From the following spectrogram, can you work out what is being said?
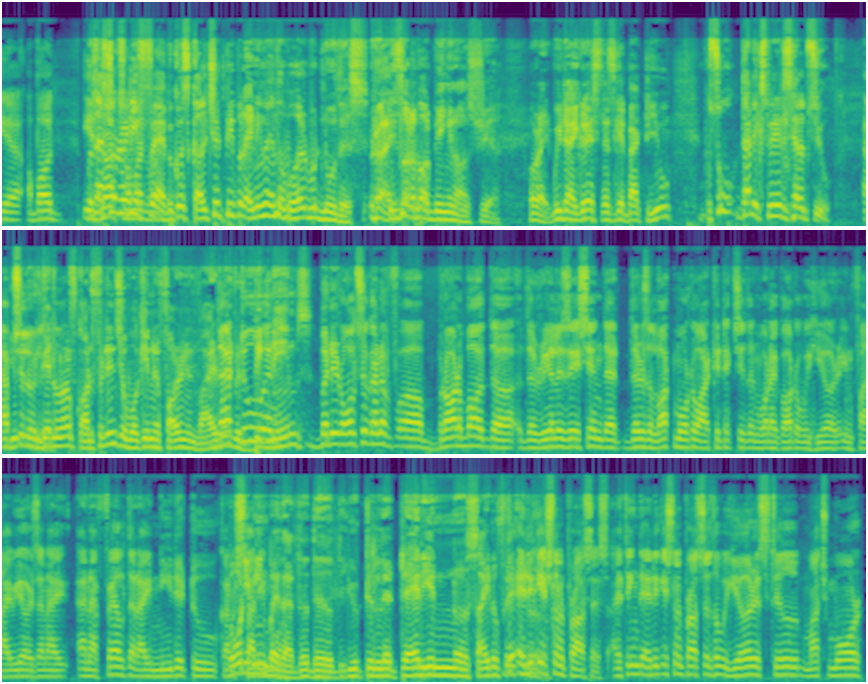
uh, about But is that's not, so really fair because cultured people anywhere in the world would know this. Right. It's not about being in Austria. All right, we digress. Let's get back to you. So that experience helps you. You- You, get a lot of confidence. You're working in a foreign environment with big and- names. But it also kind of uh, brought about the the realization that there's a lot more to architecture than what I got over here in five years, and I and I felt that I needed to kind What of do you mean by more. that? The, the, the utilitarian uh, side of it? The educational process. I think the educational process over here is still much more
